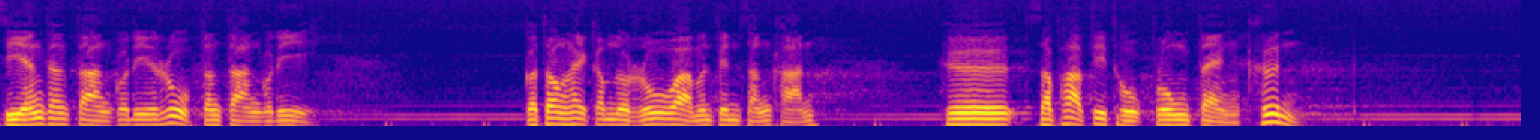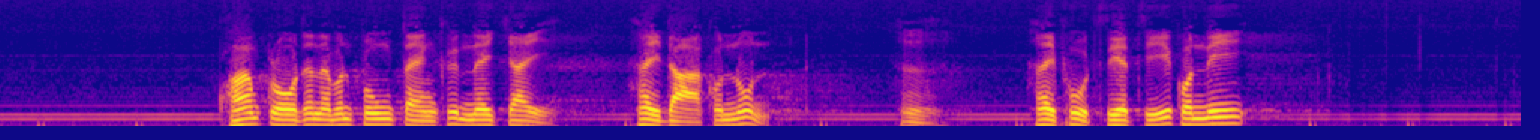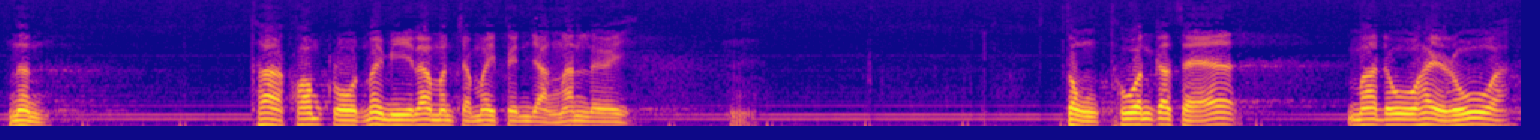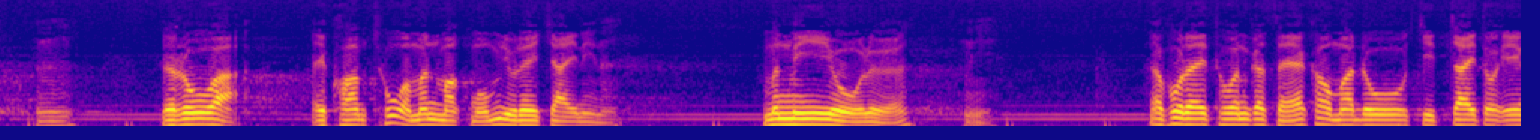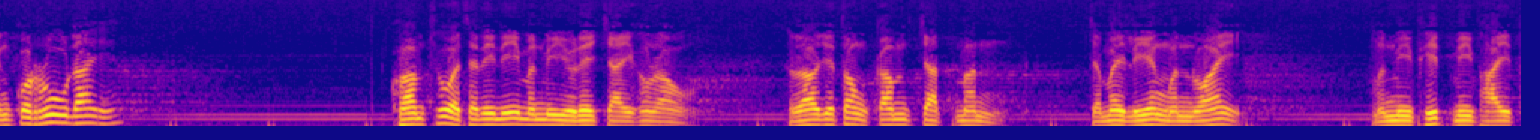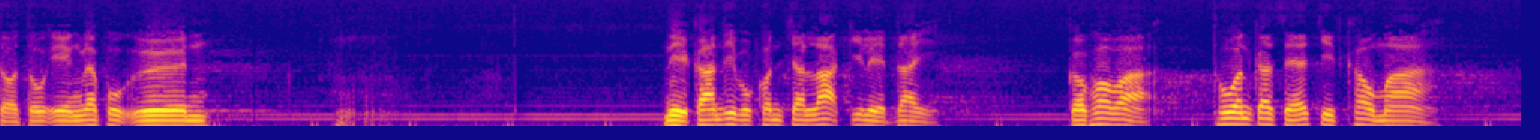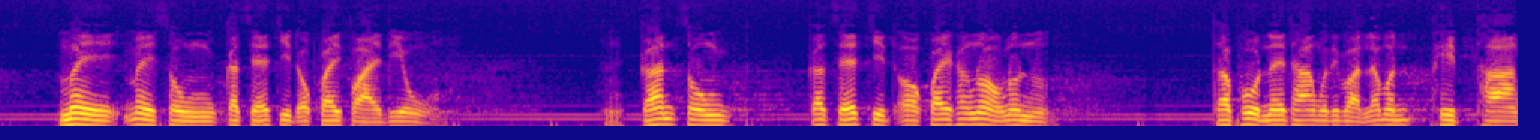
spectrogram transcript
เสียงต่าง ๆ ก็ดีรูปต่าง ๆ ก็ดี ก็ต้องให้กำหนดรู้ว่ามันเป็นสังขาร คือสภาพที่ถูกปรุงแต่งขึ้น ความโกรธนั่นแหละมันปรุงแต่งขึ้นในใจ ให้ด่าคนนู้นให้พูดเสียดสีคนนี้ นั่น ถ้าความโกรธไม่มีแล้วมันจะไม่เป็นอย่างนั้นเลย ต้องทวนกระแสมาดูให้รู้ว่ารู้ว่าไอ้ความชั่วมันหมักหมมอยู่ในใจนี่นะมันมีอยู่เหลือถ้าผู้ใดทวนกระแสเข้ามาดูจิตใจตัวเองก็รู้ได้ ความชั่วชนิดนี้มันมีอยู่ในใจของเรา เราจะต้องกำจัดมัน จะไม่เลี้ยงมันไว้ มันมีพิษมีภัยต่อตัวเองและผู้อื่น นี่การที่บุคคลจะละกิเลสได้ ก็เพราะว่าทวนกระแสจิตเข้ามา ไม่ไม่ส่งกระแสจิตออกไปฝ่ายเดียว การส่งกระแสจิตออกไปข้างนอกนั่น ถ้าพูดในทางปฏิบัติแล้วมันผิดทาง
